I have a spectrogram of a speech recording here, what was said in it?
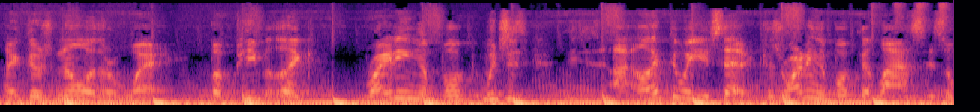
Like there's no other way. But people like writing a book, which is, I like the way you said it, because writing a book that lasts is a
